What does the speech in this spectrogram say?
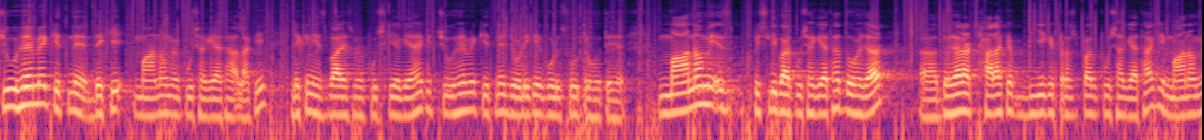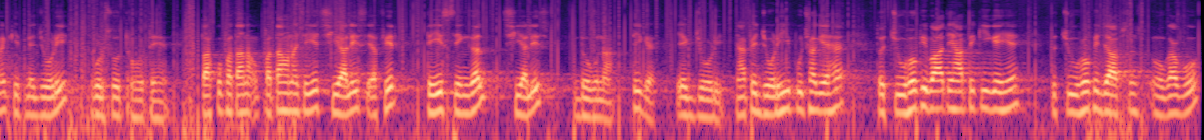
चूहे में कितने, देखिए, मानव में पूछा गया था हालाँकि, लेकिन इस बार इसमें पूछ लिया गया है कि चूहे में कितने जोड़ी के गुणसूत्र होते हैं। मानव में इस, पिछली बार पूछा गया था 2000 2018 के बीए के प्रश्न पत्र पूछा गया था कि मानव में कितने जोड़ी गुणसूत्र होते हैं। तो आपको पता पता होना चाहिए छियालीस या फिर तेईस सिंगल, छियालीस दोगुना, ठीक है, एक जोड़ी। यहाँ पर जोड़ी ही पूछा गया है तो चूहों की बात यहाँ पर की गई है तो चूहों के जो ऑप्शन होगा वो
